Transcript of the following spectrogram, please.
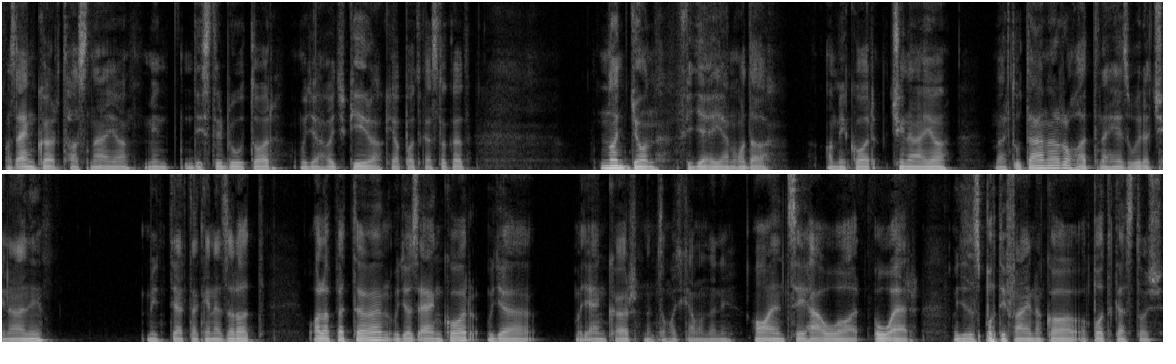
az anchor használja, mint distribútor, ugye, hogy kirakja a podcastokat, nagyon figyeljen oda, amikor csinálja, mert utána rohadt nehéz újra csinálni. Mit értek én ez alatt? Alapvetően ugye az Anchor, ugye, vagy Anchor, nem tudom, hogy kell mondani, A-N-C-H-O-R, ugye ez a Spotify-nak a, a podcastos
